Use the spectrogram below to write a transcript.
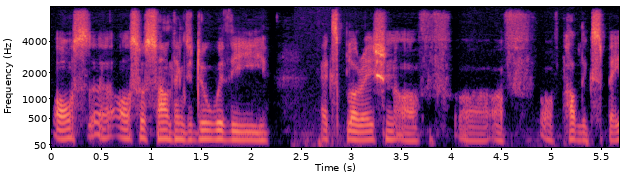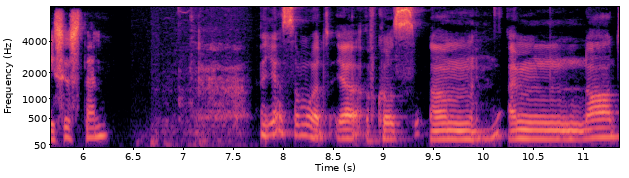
also also something to do with the exploration of uh, of of public spaces then yeah, somewhat. Yeah, of course. Um, I'm not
